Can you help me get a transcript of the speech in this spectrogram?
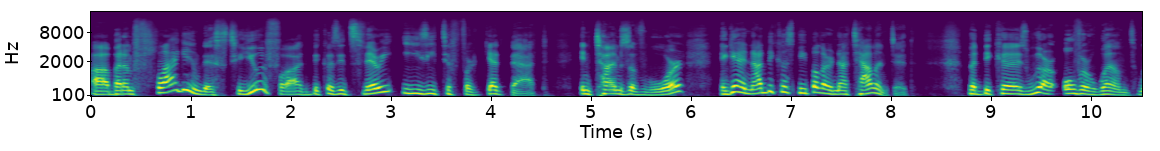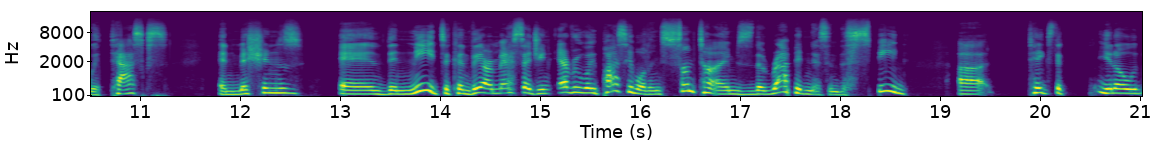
uh, but I'm flagging this to you, Efrat, because it's very easy to forget that in times of war. Again, not because people are not talented, but because we are overwhelmed with tasks and missions and the need to convey our message in every way possible. And sometimes the rapidness and the speed uh, takes the you know,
